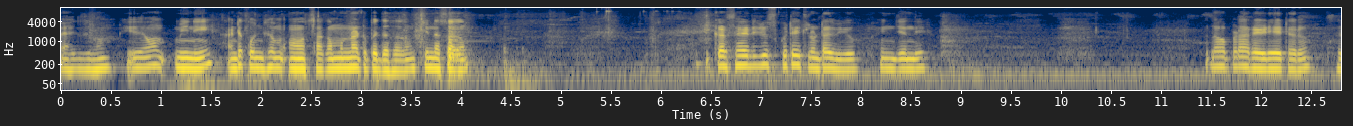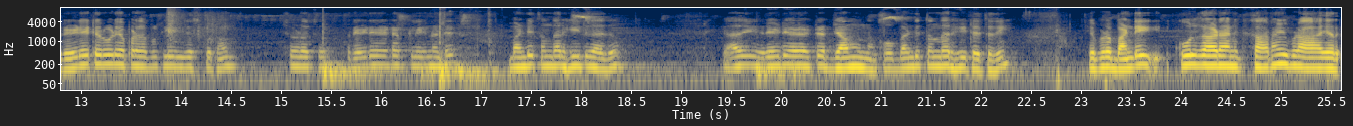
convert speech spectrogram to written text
మ్యాక్సిమం ఇదేమో మినీ అంటే కొంచెం సగం ఉన్నట్టు పెద్ద సగం చిన్న సగం. ఇక్కడ సైడ్ చూసుకుంటే ఇట్లుంటుంది వ్యూ ఇంజిన్ది. లోపల రేడియేటరు రేడియేటర్ కూడా ఎప్పటికప్పుడు క్లీన్ చేసుకుంటాం. చూడొచ్చు. రేడియేటర్ క్లీన్ అంటే బండి తొందర హీట్ కాదు. అది రేడియేటర్ జామ్ ఉందనుకో బండి తొందర హీట్ అవుతుంది. ఇప్పుడు బండి కూల్ కావడానికి కారణం ఇప్పుడు ఆ ఎయిర్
